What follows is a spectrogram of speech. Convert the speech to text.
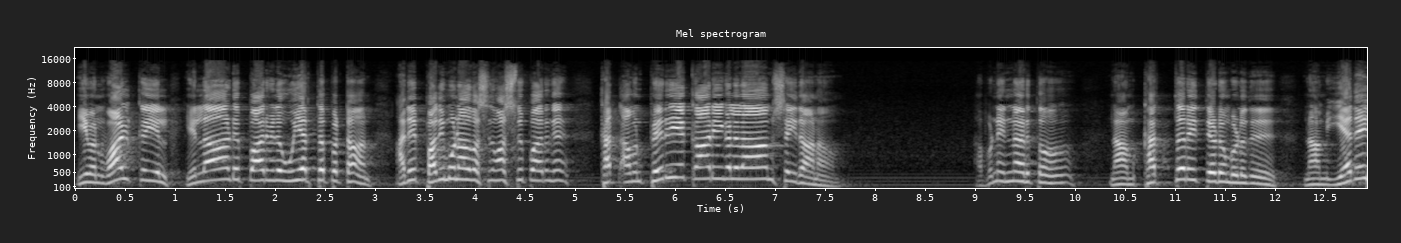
இவன் வாழ்க்கையில் எல்லாடு பார்வையில் உயர்த்தப்பட்டான். அதே பதிமூணாவது வருஷம் வாசித்து பாருங்க. கத்- அவன் பெரிய காரியங்கள் எல்லாம் செய்தானாம். அப்படின்னு என்ன அர்த்தம்? நாம் கத்தரை தேடும் பொழுது நாம் எதை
